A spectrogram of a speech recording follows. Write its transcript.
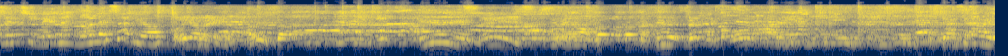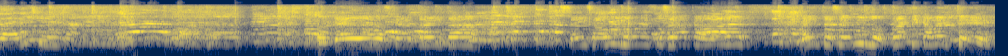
Quiso ser chilena no le salió. Óigame. Ahí está. Y... Seis. No, no, no, retírese, por favor. Se hace la verdadera chilena. Ok, nos quedan 30. 6 a 1, esto se va a acabar. 20 segundos prácticamente.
